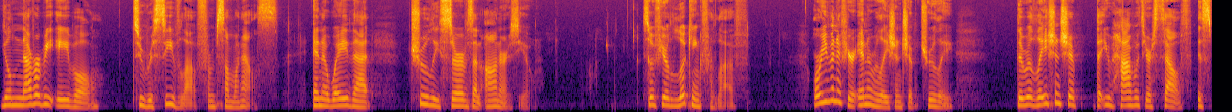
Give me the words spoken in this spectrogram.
you'll never be able to receive love from someone else in a way that truly serves and honors you. So if you're looking for love, or even if you're in a relationship truly, the relationship that you have with yourself is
